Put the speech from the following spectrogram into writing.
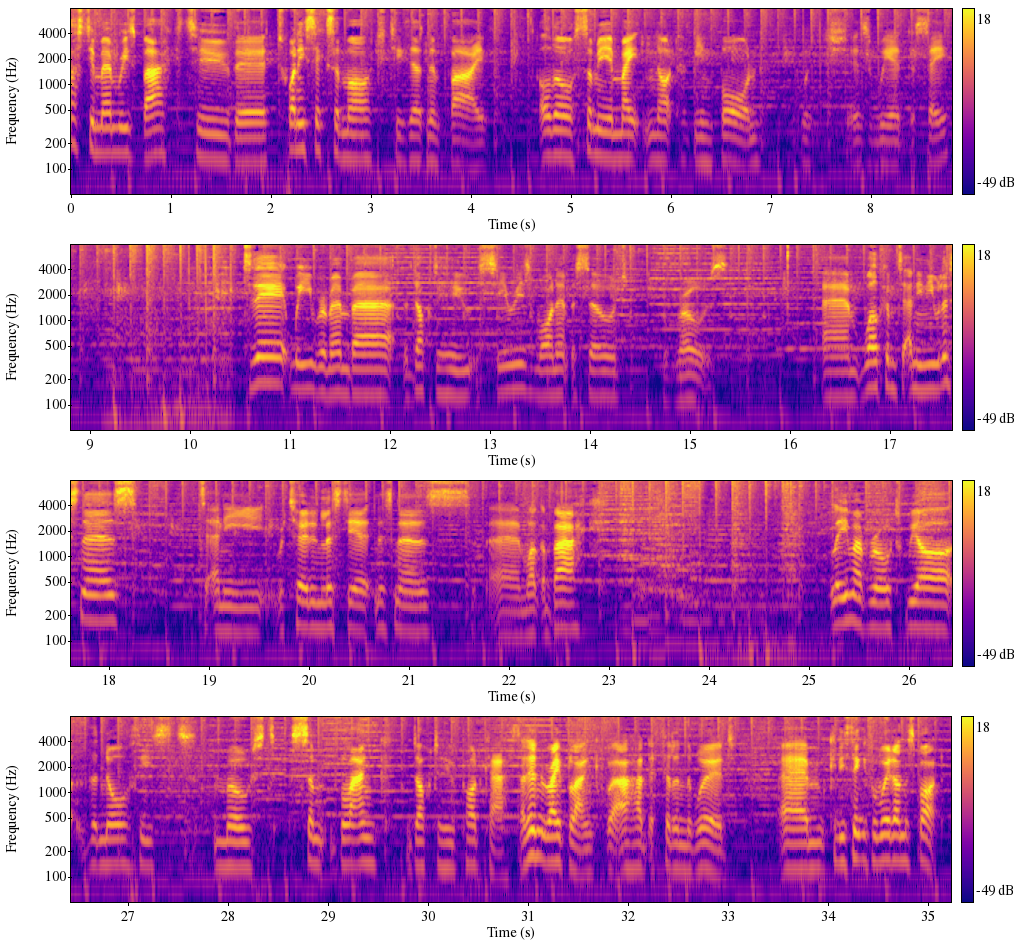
cast your memories back to the 26th of March 2005. Although some of you might not have been born, which is weird to say. Today we remember the Doctor Who Series 1 episode Rose. Um, welcome to any new listeners, to any returning listeners, um, welcome back. Liam I've wrote, we are the Northeast most some blank Doctor Who podcast. I didn't write blank, but I had to fill in the word. Um, can you think of a word on the spot?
